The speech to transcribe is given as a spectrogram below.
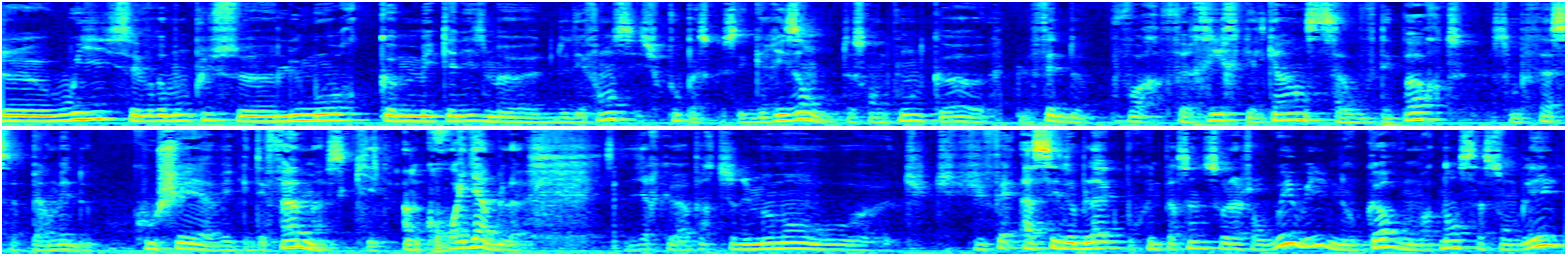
oui, c'est vraiment plus euh, l'humour comme mécanisme de défense, et surtout parce que c'est grisant de se rendre compte que le fait de pouvoir faire rire quelqu'un, ça ouvre des portes, ça permet de coucher avec des femmes, ce qui est incroyable. C'est-à-dire qu'à partir du moment où euh, tu, fais assez de blagues pour qu'une personne soit là, genre oui, oui, nos corps vont maintenant s'assembler,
